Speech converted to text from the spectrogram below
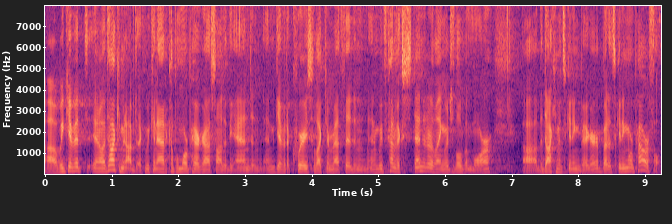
uh, we give it you know, a document object. We can add a couple more paragraphs onto the end and, and give it a query selector method, and, and, we've kind of extended our language a little bit more uh, the document's getting bigger, but it's getting more powerful.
